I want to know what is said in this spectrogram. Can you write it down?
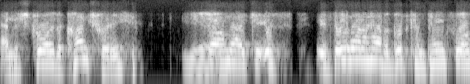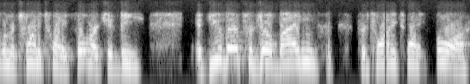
and destroy the country. Yeah. So I'm like, if if they want to have a good campaign slogan for 2024, it should be, if you vote for Joe Biden for 2024,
